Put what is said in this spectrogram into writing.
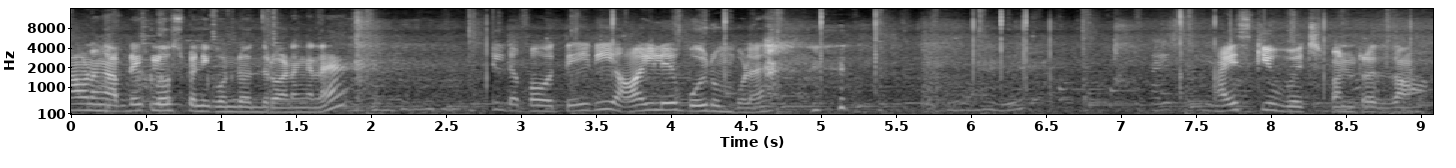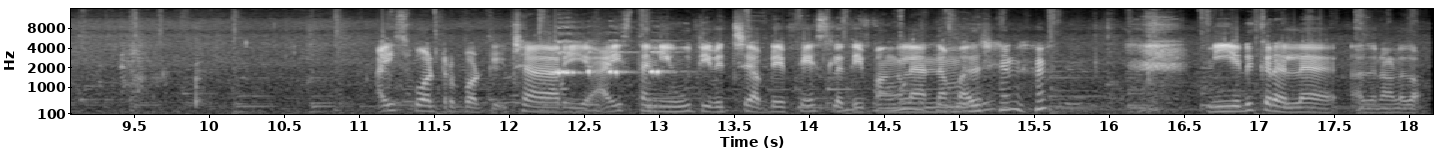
அவனுங்க அப்படியே க்ளோஸ் பண்ணி கொண்டு வந்துடுவானுங்களே டப்பாவை தேடி ஆயிலே போயிடும் போல. ஐஸ் கியூப் வச்சு பண்ணுறது தான் ice water bottle sorry ice தண்ணி ஊற்றி வச்சு அப்படியே ஃபேஸில் தேய்ப்பாங்களே அந்த மாதிரி. நீ எடுக்கிறல்ல அதனால தான்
